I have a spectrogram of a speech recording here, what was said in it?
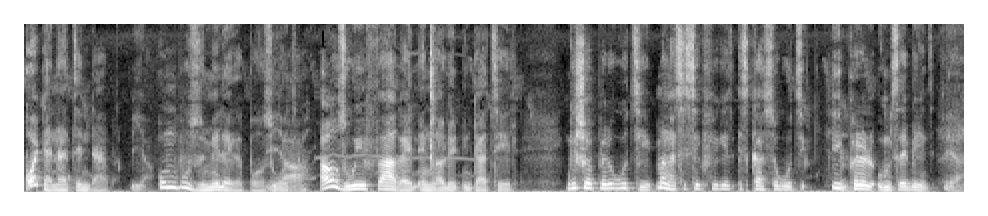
Kodwa nathi indaba. Umbuzo umile ke boss ukuthi awuzuyifaka engxalweni intatheli. Ngisho phela ukuthi mangase sekufike isikhathi sokuthi iphelele umsebenzi. Ya.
